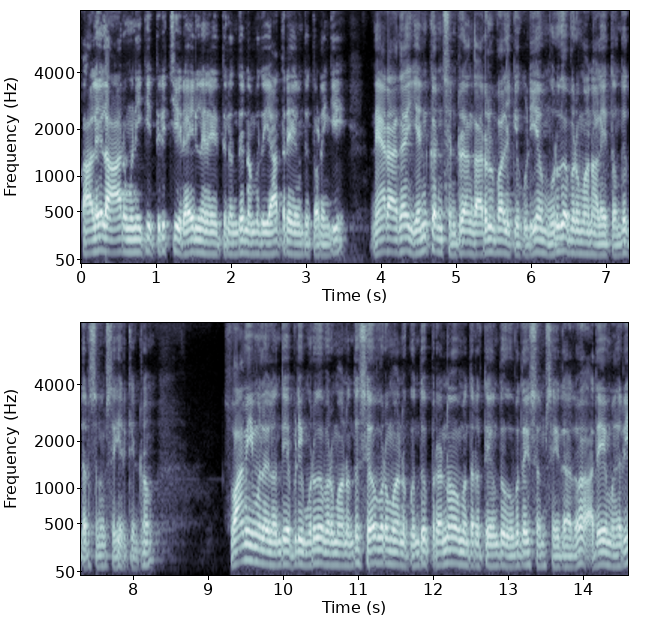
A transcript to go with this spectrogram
காலையில் ஆறு மணிக்கு திருச்சி ரயில் நிலையத்திலிருந்து நமது யாத்திரையை வந்து தொடங்கி நேராக என்கண் சென்று அங்கே அருள் பாலிக்கக்கூடிய முருகபெருமான் ஆலயத்தை வந்து தரிசனம் செய்ய இருக்கின்றோம் சுவாமி மலையில் வந்து எப்படி முருகபெருமான் வந்து சிவபெருமானுக்கு வந்து பிரணவ மந்திரத்தை வந்து உபதேசம் செய்தாரோ அதே மாதிரி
